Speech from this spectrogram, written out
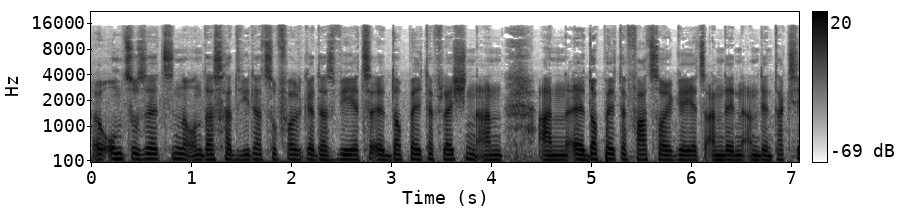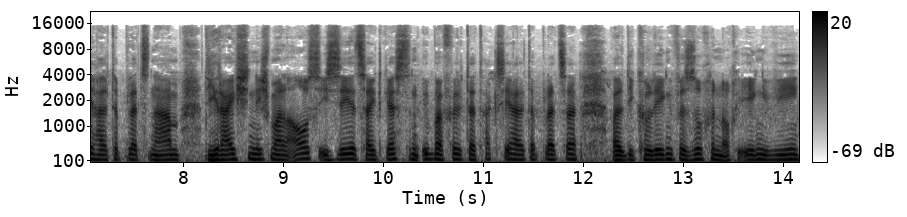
umzusetzen. Und das hat wieder zur Folge, dass wir jetzt äh, doppelte Flächen an, an äh, doppelte Fahrzeuge jetzt an den, an den Taxihalteplätzen haben. Die reichen nicht mal aus. Ich sehe seit gestern überfüllte Taxihalteplätze, weil die Kollegen versuchen noch irgendwie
